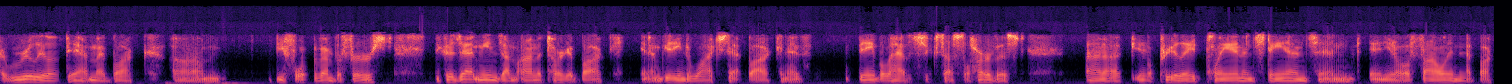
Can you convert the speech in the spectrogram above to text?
I really like to have my buck um, before November first because that means I'm on a target buck and I'm getting to watch that buck and I've been able to have a successful harvest on a you know pre-laid plan and stands and and you know following that buck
